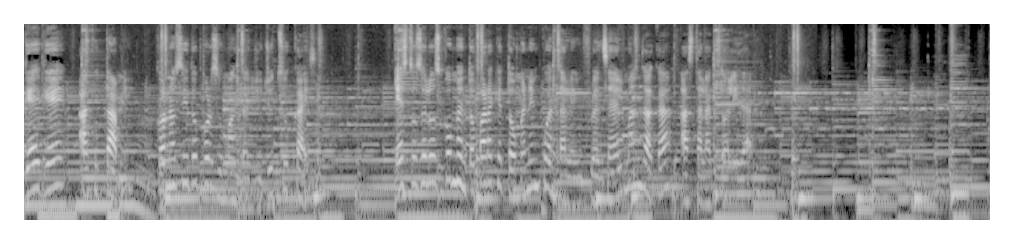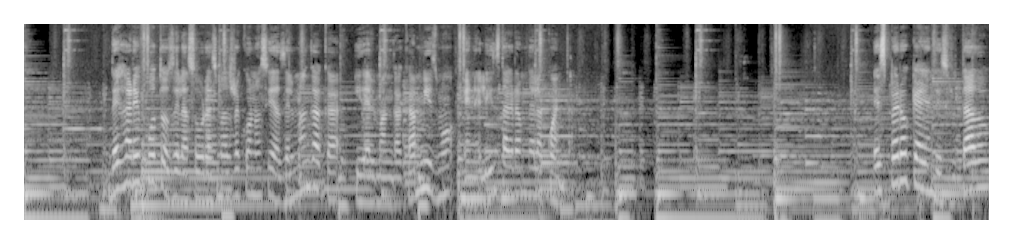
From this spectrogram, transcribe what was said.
Gege Akutami, conocido por su manga Jujutsu Kaisen. Esto se los comento para que tomen en cuenta la influencia del mangaka hasta la actualidad. Dejaré fotos de las obras más reconocidas del mangaka y del mangaka mismo en el Instagram de la cuenta. Espero que hayan disfrutado,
